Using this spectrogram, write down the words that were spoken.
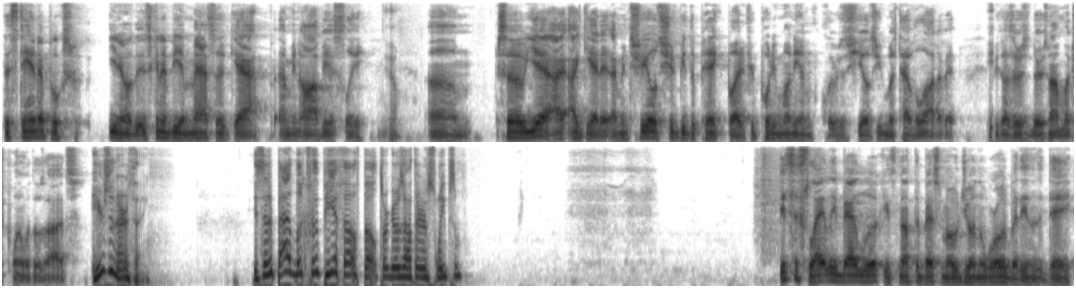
The stand up looks, you know, it's going to be a massive gap. I mean, obviously. Yeah. Um, so yeah, I, I get it. I mean, Shields should be the pick, but if you're putting money on Claressa Shields, you must have a lot of it because there's there's not much point with those odds. Here's another thing. Is it a bad look for the PFL if Bellator goes out there and sweeps them? It's a slightly bad look. It's not the best mojo in the world, but at the end of the day,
